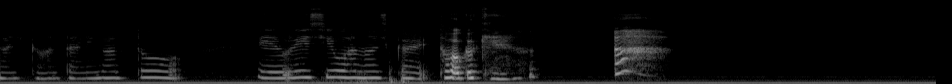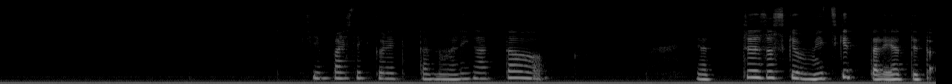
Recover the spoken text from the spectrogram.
東くんハートありがとう。えー、嬉しいお話会。東北県心配してくれてたのありがとう。いやトゥーススケブ見つけたらやってた。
